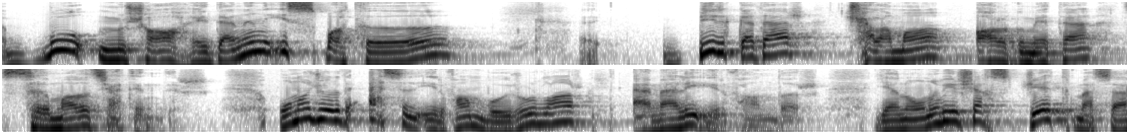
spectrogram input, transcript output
Bu müşahidənin isbatı bir qədər kəlama, arqumentə sığmağı çətindir. Ona görə də əsl irfan buyururlar, əməli irfandır. Yəni onu bir şəxs getməsə,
